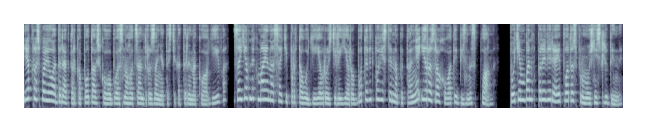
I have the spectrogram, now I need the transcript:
Як розповіла директорка Полтавського обласного центру зайнятості Катерина Клавдієва, заявник має на сайті порталу Дія в розділі Є робота відповісти на питання і розрахувати бізнес-план. Потім банк перевіряє платоспроможність людини.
